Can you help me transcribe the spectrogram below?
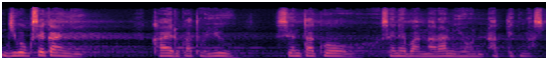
地獄世界に帰るかという選択をせねばならぬようになってきます。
